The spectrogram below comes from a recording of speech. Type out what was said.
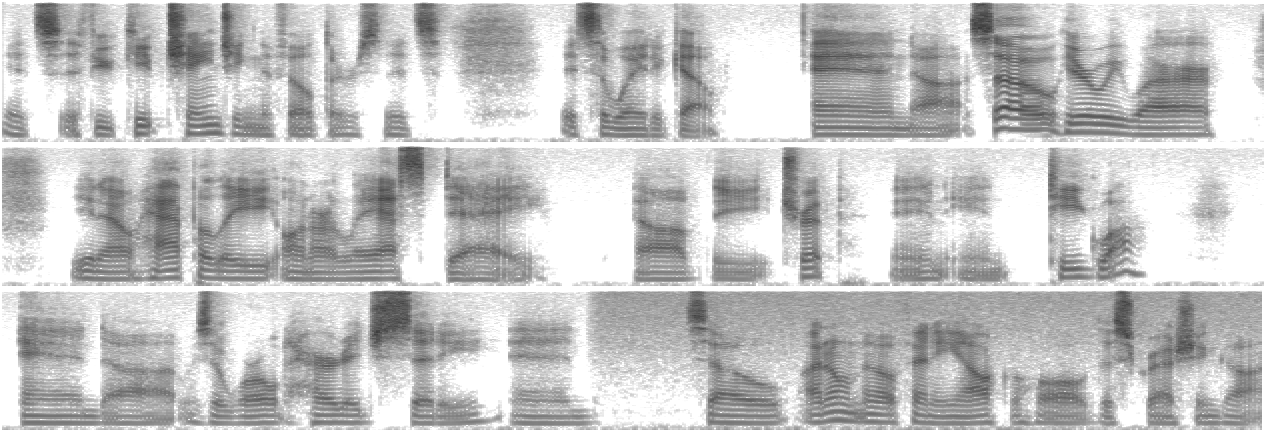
it's if you keep changing the filters it's it's the way to go and uh, so here we were you know happily on our last day of the trip in antigua and uh, it was a world heritage city and so I don't know if any alcohol discretion got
